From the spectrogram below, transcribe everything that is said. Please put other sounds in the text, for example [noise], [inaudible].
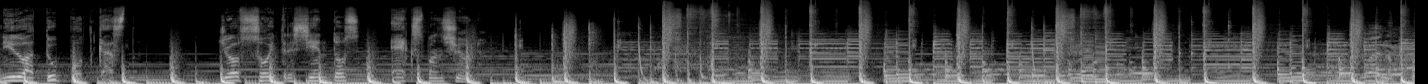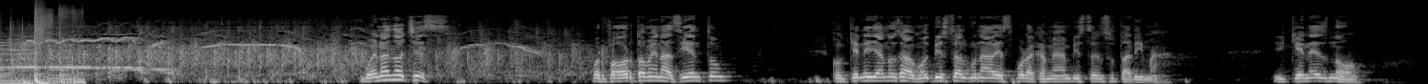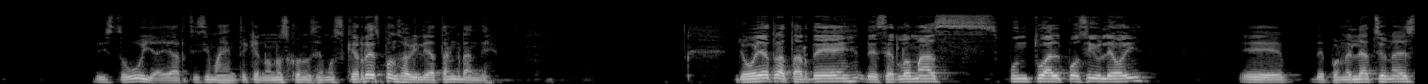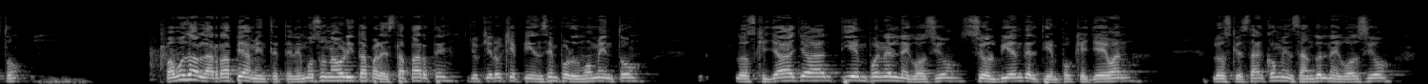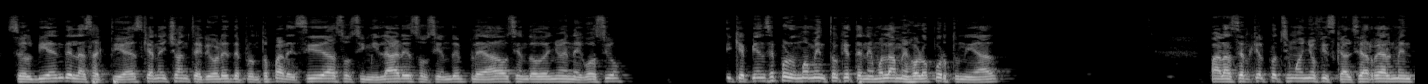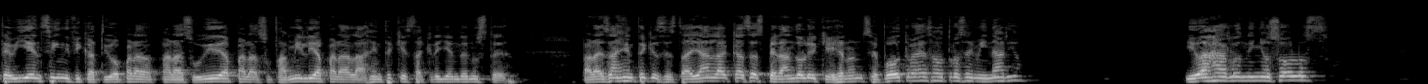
Bienvenido a tu podcast. Yo soy 300 Expansión. Bueno. Buenas noches. Por favor, tomen asiento. ¿Con quienes ya nos habíamos visto alguna vez por acá me han visto en su tarima? ¿Y quiénes no? Listo, uy, hay hartísima gente que no nos conocemos. Qué responsabilidad tan grande. Yo voy a tratar de, de ser lo más puntual posible hoy, eh, de ponerle acción a esto. Vamos a hablar rápidamente. Tenemos una horita para esta parte. Yo quiero que piensen por un momento, los que ya llevan tiempo en el negocio, se olviden del tiempo que llevan. Los que están comenzando el negocio, se olviden de las actividades que han hecho anteriores, de pronto parecidas o similares, o siendo empleado, siendo dueño de negocio, y que piense por un momento que tenemos la mejor oportunidad para hacer que el próximo año fiscal sea realmente bien significativo para, para su vida, para su familia, para la gente que está creyendo en usted. Para esa gente que se está allá en la casa esperándolo y que dijeron, ¿se puede otra vez a otro seminario? ¿Y a dejar los niños solos?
